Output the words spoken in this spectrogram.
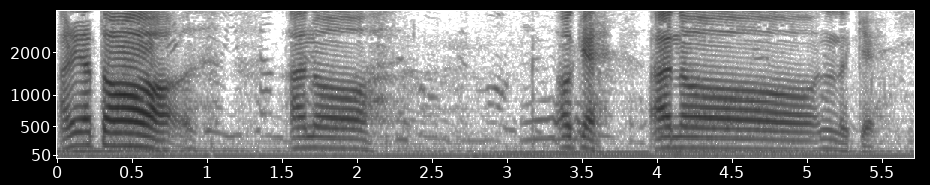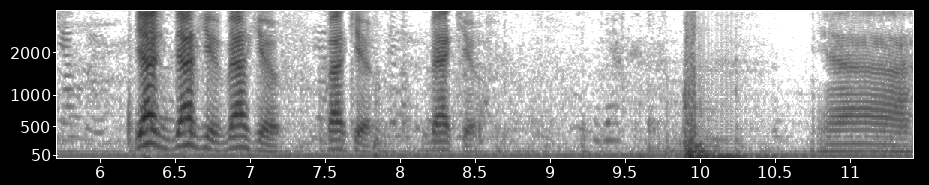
ありがとう。あの OK、あの、なんだっけ？や、дякую、дякую、дякую、дякую。いや、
